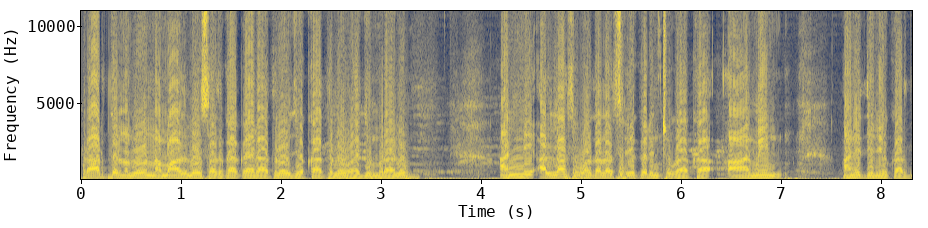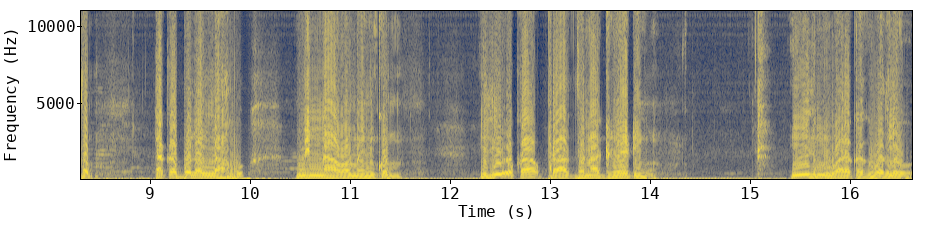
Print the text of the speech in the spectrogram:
ప్రార్థనలు నమాజులు సదకా ఖైరాతులు జకాతులు హజుమ్రాలు అన్ని అల్లా సుబాదాల స్వీకరించుగాక ఆమీన్ అని దీని యొక్క అర్థం. తకబుల్ అల్లాహు మిన్నా ఇది ఒక ప్రార్థన గ్రేటింగ్. ఈద్ ముబారకకు బదులు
